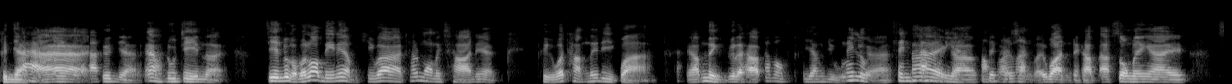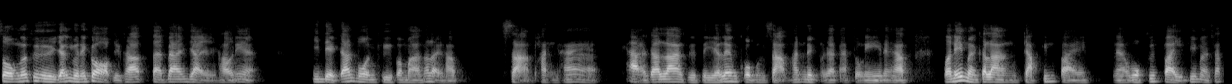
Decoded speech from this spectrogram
ขึ้นอย่างอ่าอ่าขึ้นแล้วครับขึ้นอย่างอะดูจีนหน่อยจีนปรากฏว่ารอบนี้เนี่ยผมคิดว่าถ้ามองเป็นชาร์ตเนี่ย ถือว่าทำได้ดีกว่า นะครับหนึ่งคืออะไรครับ ครับผม ยังอยู่ไม่หลุดนือเส้นค่าใช่เฉลี่ยครับเส้นค่า200สองร้อยวันนะครับอะทรงเป็นยังไงทรงก็คือยังอยู่ในกรอบอยู่ครับ แต่แบรนด์ใหญ่ของเขาเนี่ยอินเด็กซ์ด้านบนคือประมาณเท่าไหร่ครับสามพันห้าครับ ด้านล่างคือตีเล่มกลมคือสามพันหนึ่งแล้วกันอะตรงนี้นะครับ ตอนนี้เหมือนกำลังกลับขึ้นไปนะวกขึ้นไปอยู่ที่มันสัก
